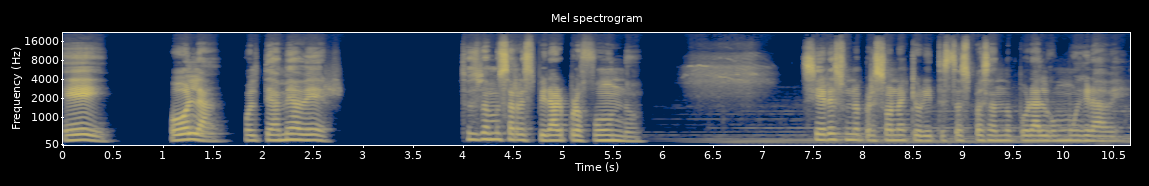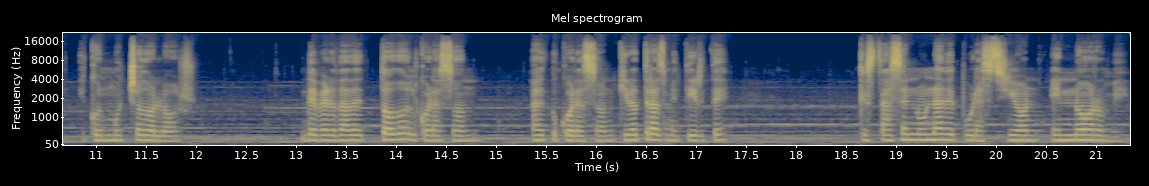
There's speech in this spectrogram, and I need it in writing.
hey, hola, volteame a ver. Entonces vamos a respirar profundo. Si eres una persona que ahorita estás pasando por algo muy grave y con mucho dolor, de verdad de todo el corazón, a tu corazón, quiero transmitirte que estás en una depuración enorme,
